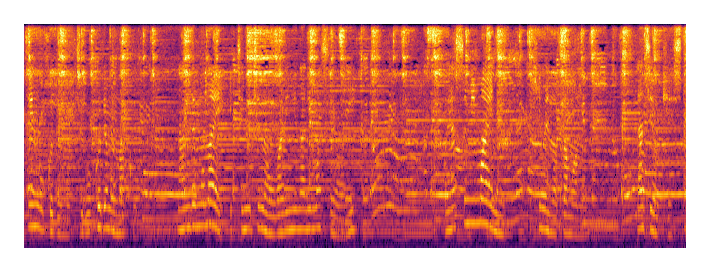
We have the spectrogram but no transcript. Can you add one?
天国でも地獄でもなく何でもない一日の終わりになりますように。お休み前に姫の玉のラジオ消した？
